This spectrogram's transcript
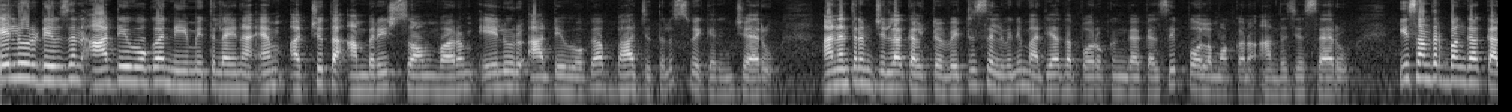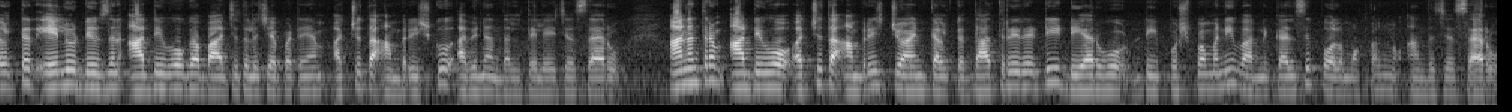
ఏలూరు డివిజన్ ఆర్డీఓగా నియమితులైన ఎం అచ్యుత అంబరీష్ సోమవారం ఏలూరు ఆర్డీఓగా బాధ్యతలు స్వీకరించారు. అనంతరం జిల్లా కలెక్టర్ వెట్రిసెల్విని మర్యాదపూర్వకంగా కలిసి పూల మొక్కను అందజేశారు. ఈ సందర్భంగా కలెక్టర్ ఏలూరు డివిజన్ ఆర్డీఓగా బాధ్యతలు చేపట్టిన ఎం అచ్యుత అంబరీష్కు అభినందనలు తెలియజేశారు. అనంతరం RDO Achyuta Ambareesh joint collector Dhatri Reddy DRO D Pushpamani వారిని కలిసి పూల మొక్కలను అందజేశారు.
